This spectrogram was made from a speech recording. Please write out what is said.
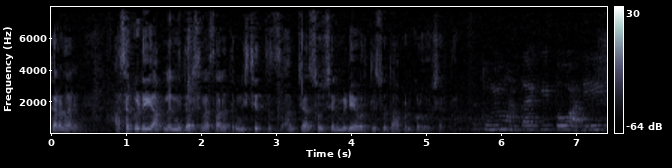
करणार आहे. असं कधी आपल्या निदर्शनास आलं तर निश्चितच आमच्या सोशल मीडियावरती सुद्धा आपण कळवू शकता. तुम्ही म्हणताय की तो आधी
